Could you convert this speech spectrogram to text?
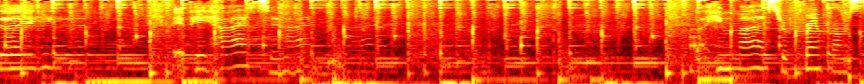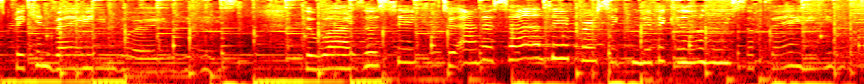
say if he had to. But he must refrain from speaking vain words. The wise who seek to understand deeper significance of things.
